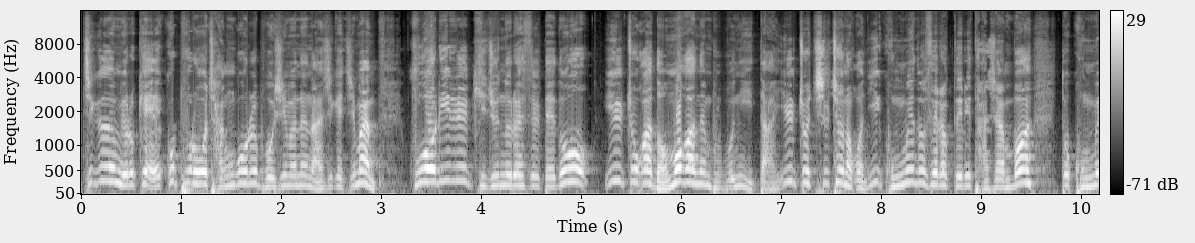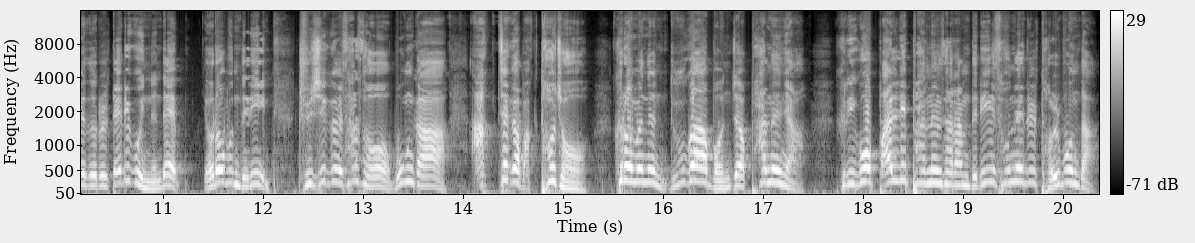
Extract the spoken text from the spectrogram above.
지금 이렇게 에코프로 잔고를 보시면은 아시겠지만 9월 1일 기준으로 했을 때도 1조가 넘어가는 부분이 있다. 1조 7천억 원. 이 공매도 세력들이 다시 한번 또 공매도를 때리고 있는데 여러분들이 주식을 사서 뭔가 악재가 막 터져. 그러면은 누가 먼저 파느냐? 그리고 빨리 파는 사람들이 손해를 덜 본다.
